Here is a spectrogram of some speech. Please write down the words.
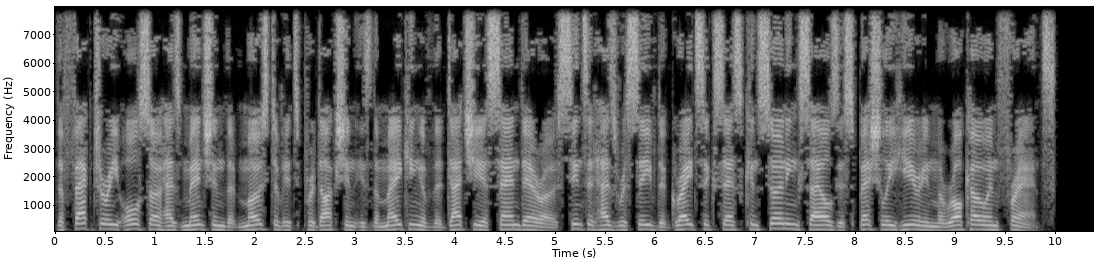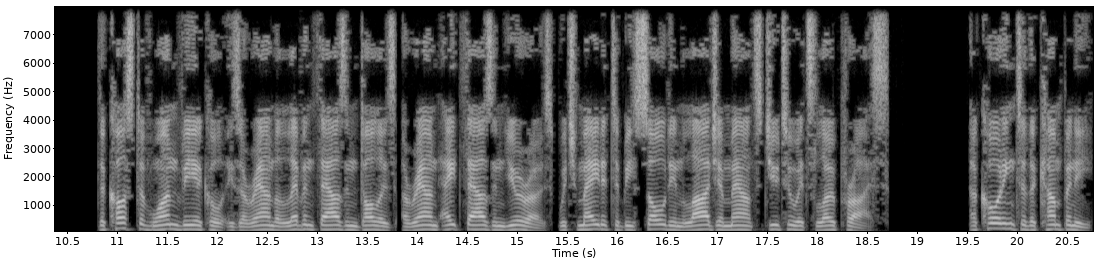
The factory also has mentioned that most of its production is the making of the Dacia Sandero since it has received a great success concerning sales especially here in Morocco and France. The cost of one vehicle is around $11,000 around €8,000 which made it to be sold in large amounts due to its low price. According to the company,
